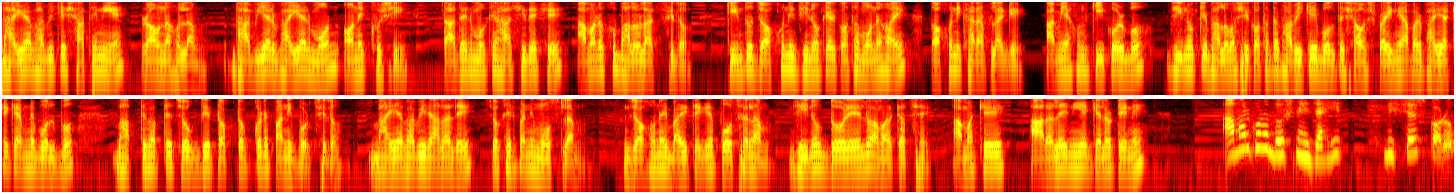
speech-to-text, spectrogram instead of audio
ভাইয়া ভাবিকে সাথে নিয়ে রওনা হলাম। ভাবি আর ভাইয়ার মন অনেক খুশি। তাদের মুখে হাসি দেখে আমারও খুব ভালো লাগছিল। কিন্তু যখনই ঝিনুকের কথা মনে হয়, তখনই খারাপ লাগে। আমি এখন কি করব? ঝিনুককে ভালোবাসি কথাটা ভাবিকেই বলতে সাহস পাইনি। আবার ভাইয়াকে কেমনে বলব? ভাবতে ভাবতে চোখ দিয়ে টপ টপ করে পানি পড়ছিল। ভাইয়া ভাবির আড়ালে চোখের পানি মুছলাম। যখন ওই বাড়িতে গিয়ে পৌঁছালাম, ঝিনুক দৌড়ে এলো আমার কাছে। আমাকে আড়ালে নিয়ে গেল টেনে। আমার কোনো দোষ নেই জাহিদ। বিশ্বাস করো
